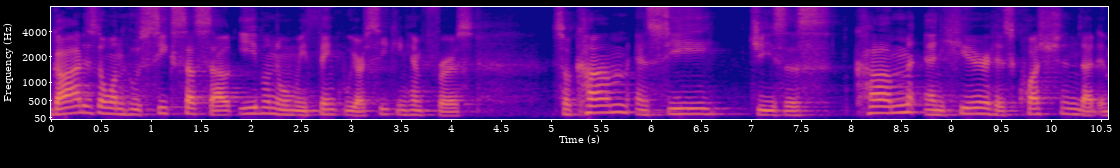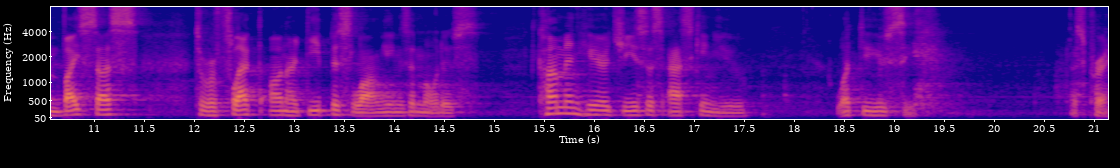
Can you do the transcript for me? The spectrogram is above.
God is the one who seeks us out even when we think we are seeking Him first. So come and see Jesus. Come and hear His question that invites us to reflect on our deepest longings and motives. Come and hear Jesus asking you, What do you seek? Let's pray.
